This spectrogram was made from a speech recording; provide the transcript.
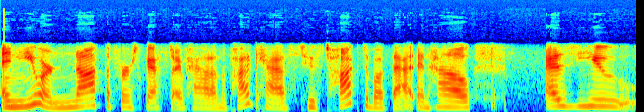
and you are not the first guest i've had on the podcast who's talked about that and how as you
